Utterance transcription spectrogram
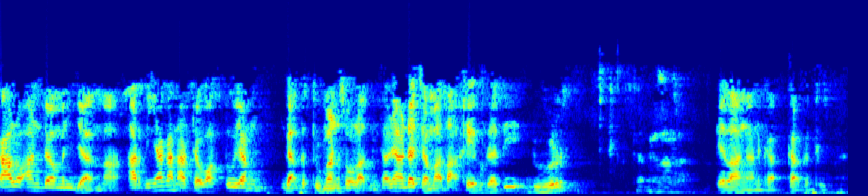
kalau anda menjamak, artinya kan ada waktu yang nggak keduman sholat. Misalnya ada jamak takhir, berarti duhur kelangan, gak, gak keduman.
